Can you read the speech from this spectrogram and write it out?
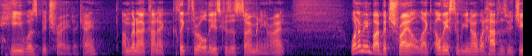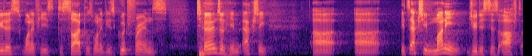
he was betrayed, okay? I'm to kind of click through all these because there's so many, right? What I mean by betrayal, like obviously we know what happens with Judas, one of his disciples, one of his good friends, turns on him. Actually, uh, uh, it's actually money Judas is after,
